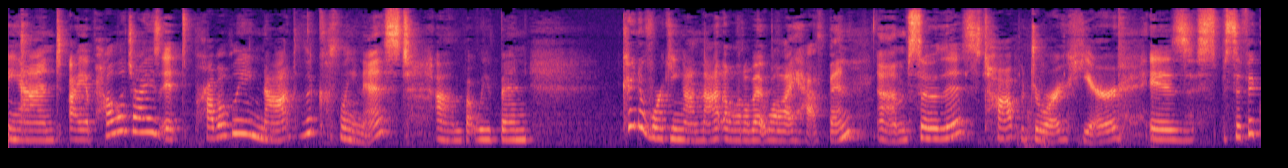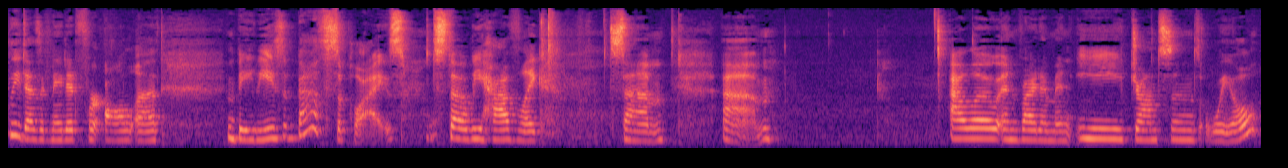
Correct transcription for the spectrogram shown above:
and I apologize, it's probably not the cleanest, um, but we've been kind of working on that a little bit while I have been. Um, so this top drawer here is specifically designated for all of baby's bath supplies. So we have like some um, aloe and vitamin E Johnson's oil.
